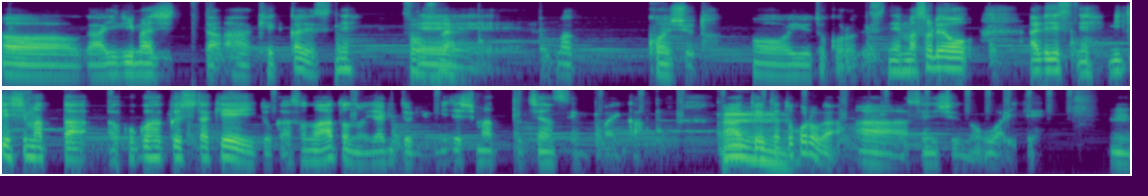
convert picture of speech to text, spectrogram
おが入り混じったあ結果ですね、そうですね。えーまあ、今週というところですね。まあ、それを、あれですね、見てしまった、あ告白した経緯とか、その後のやりとりを見てしまったチャン先輩か、あうんっていったところが、あ先週の終わりで。うん。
